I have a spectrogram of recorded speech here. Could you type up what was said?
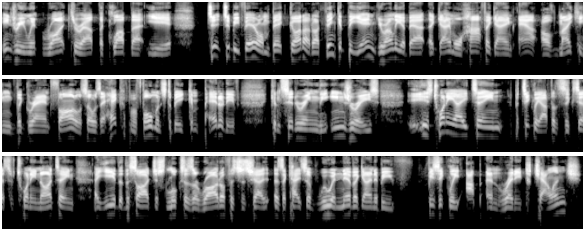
Injury went right throughout the club that year to, to be fair on Bec Goddard, I think at the end you're only about a game or half a game out of making the grand final. So it was a heck of a performance to be competitive considering the injuries. Is 2018, particularly after the success of 2019, a year that the side just looks as a write off, as, as a case of we were never going to be physically up and ready to challenge?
